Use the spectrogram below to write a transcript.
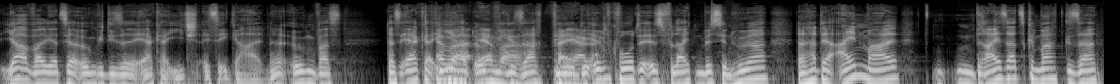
Ja, weil jetzt ja irgendwie diese RKI, ist egal, ne? Irgendwas, das RKI war- hat irgendwie gesagt, die, die Impfquote ist vielleicht ein bisschen höher. Dann hat er einmal einen Dreisatz gemacht, gesagt,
